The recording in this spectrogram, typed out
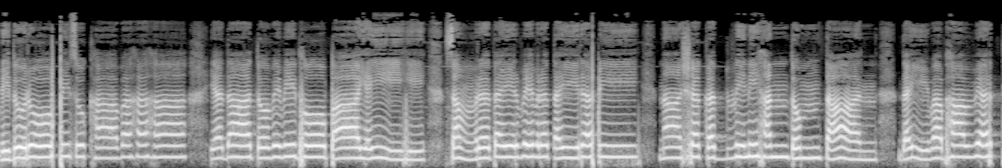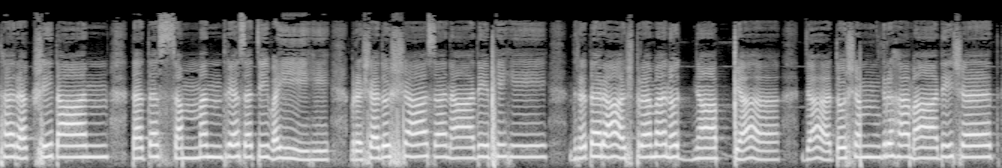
विदुरोऽपि सुखावहः यदा तु विविधोपायैः संवृतैर्विवृतैरपि नाशकद्विनिहन्तुम् तान् दैवभाव्यर्थरक्षितान् ततः सम्मन्त्र्य सचिवैः वृषदुःशासनादिभिः धृतराष्ट्रमनुज्ञाप्य जातुषम् गृहमादिशत्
